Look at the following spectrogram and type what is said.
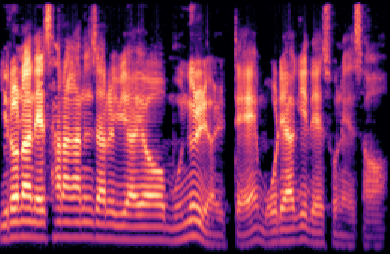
일어나 내 사랑하는 자를 위하여 문을 열 때 모략이 내 손에서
